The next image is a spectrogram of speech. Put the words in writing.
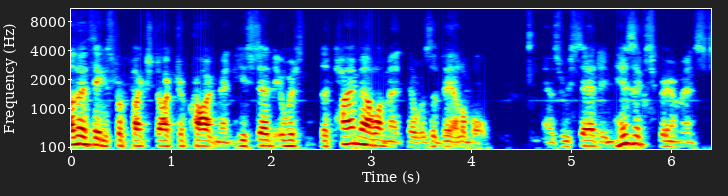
Other things perplexed Dr. Krogman. He said it was the time element that was available. As we said in his experiments,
